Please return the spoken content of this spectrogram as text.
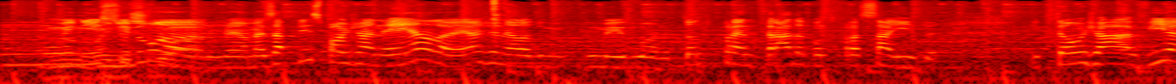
no, no, início, início do, do ano, ano, né? Mas a principal janela é a janela do, do meio do ano, tanto para entrada quanto para saída. Então já havia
